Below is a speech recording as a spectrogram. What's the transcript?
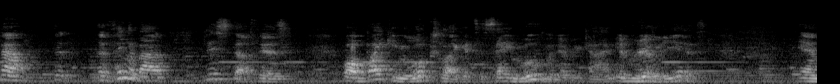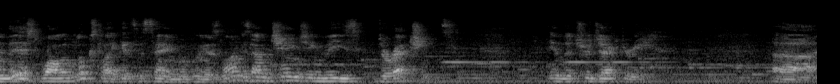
Now, the, the thing about this stuff is, while biking looks like it's the same movement every time, it really is. And this, while it looks like it's the same movement, as long as I'm changing these directions in the trajectory, uh,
